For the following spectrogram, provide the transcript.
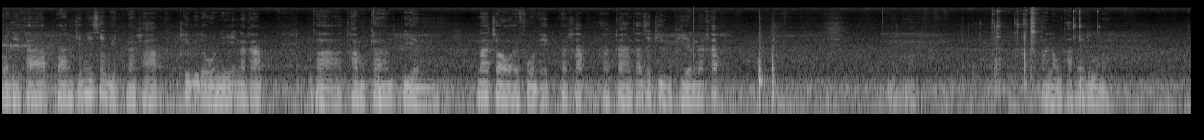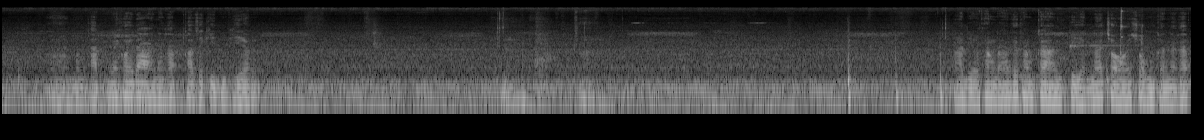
สวัสดีครับร้านเจนนี่สวิตนะครับ คลิปวิดีโอนี้นะครับจะทำการเปลี่ยนหน้าจอ iPhone X นะครับ อาการทัชสกรีนเพี้ยนนะครับอลองทัชให้ดูหน่อยมันทัชไม่ค่อยได้นะครับทัชสกรีนเพี้ยนเดี๋ยวทางร้านจะทำการเปลี่ยนหน้าจอให้ชมกันนะครับ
